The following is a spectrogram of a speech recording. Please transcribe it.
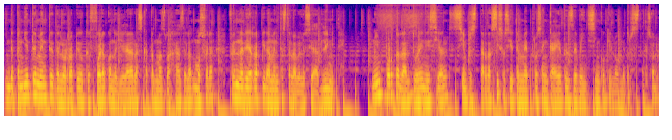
Independientemente de lo rápido que fuera cuando llegara a las capas más bajas de la atmósfera, frenaría rápidamente hasta la velocidad límite. No importa la altura inicial, siempre se tarda 6 o 7 metros en caer desde 25 kilómetros hasta el suelo.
